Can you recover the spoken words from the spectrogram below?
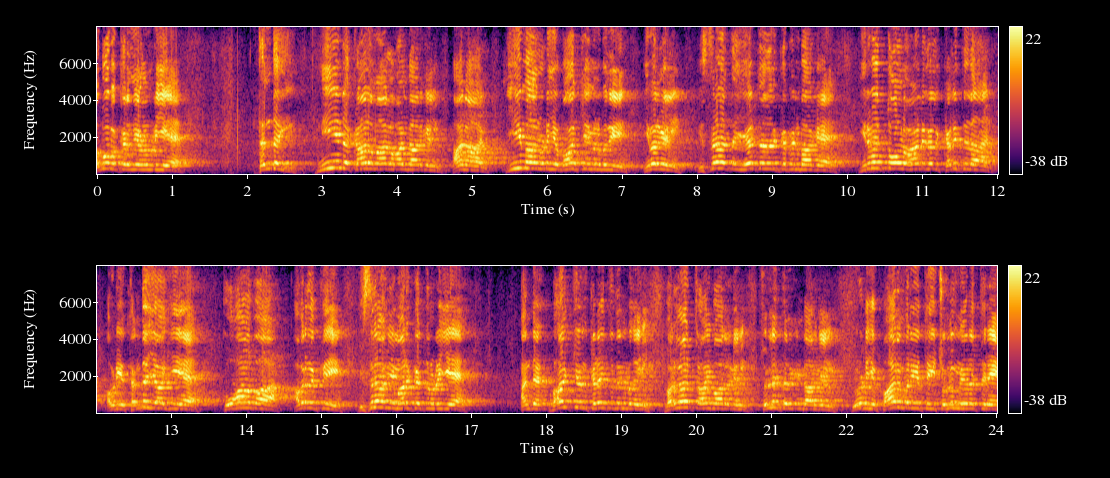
அபூபக்கரதைகளுடைய தந்தை நீண்ட காலமாக வாழ்ந்தார்கள். ஆனால் ஈமானுடைய பாக்கியம் என்பது இவர்கள் இஸ்லாத்தை ஏற்றதற்கு பின்பாக இருபத்தோரு ஆண்டுகள் கழித்துதான் அவருடைய தந்தையாகிய குஹாபா அவர்களுக்கு இஸ்லாமிய மார்க்கத்தினுடைய அந்த பாக்கியம் கிடைத்தது என்பதை வரலாற்று ஆய்வாளர்கள் சொல்லித் தருகின்றார்கள். இவருடைய பாரம்பரியத்தை சொல்லும் நேரத்திலே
